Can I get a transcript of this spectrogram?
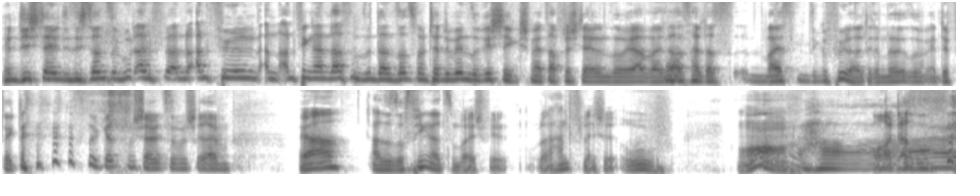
wenn die Stellen, die sich sonst so gut anf an, anfühlen, an, anfingern lassen, sind dann sonst beim Tätowieren so richtig schmerzhafte Stellen, so, ja, weil Ja. da ist halt das meiste Gefühl halt drin, ne, so im Endeffekt. das so ganz bescheuert zu beschreiben. Ja, also so Finger zum Beispiel oder Handfläche. Uff. Oh. Ah, Oh, das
